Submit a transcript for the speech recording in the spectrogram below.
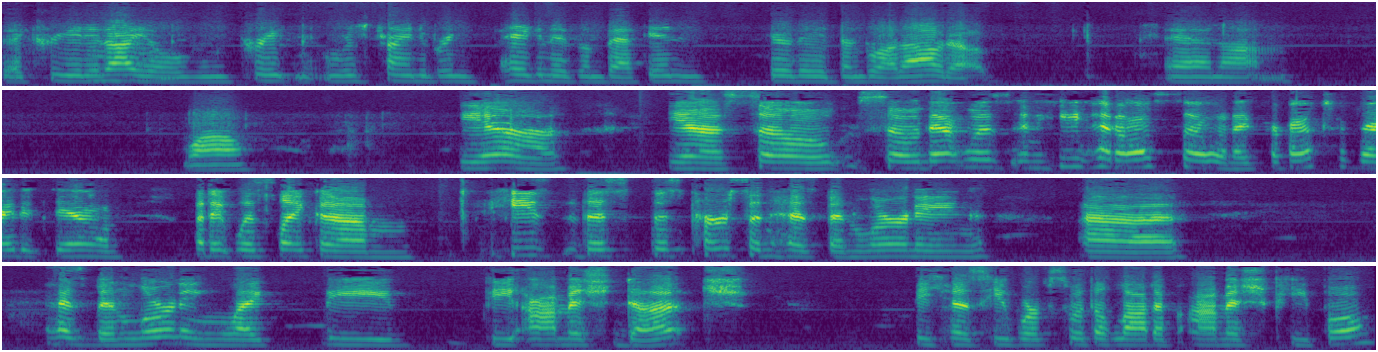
that created idols and create was trying to bring paganism back in here they had been brought out of. And um wow. Yeah, yeah. So, so that was, and he had also, and I forgot to write it down, but it was like, um, he's this this person has been learning, uh, has been learning like the the Amish Dutch because he works with a lot of Amish people,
